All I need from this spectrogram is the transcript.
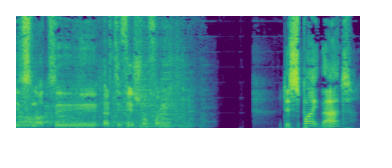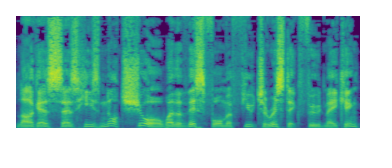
it's not uh, artificial for me. Despite that, Lages says he's not sure whether this form of futuristic food making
